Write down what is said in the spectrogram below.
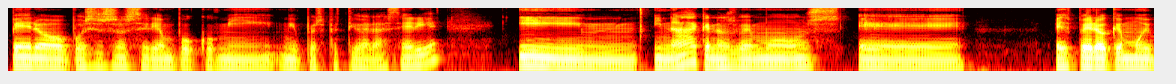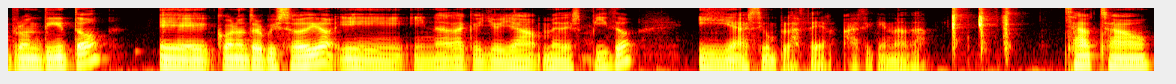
Pero pues eso sería un poco mi, mi perspectiva de la serie. Y, y nada, que nos vemos. eh, espero que muy prontito eh, con otro episodio. Y, y nada, que yo ya me despido. Y ha sido un placer. Así que nada. Chao, chao.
